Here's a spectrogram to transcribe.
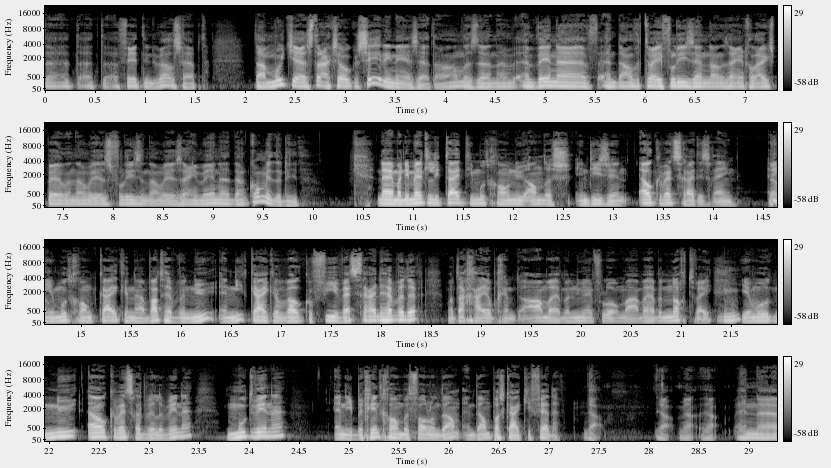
uit, uit, uit 14 duels hebt dan moet je straks ook een serie neerzetten. Anders dan en winnen en dan weer twee verliezen en dan zijn gelijk spelen en dan weer eens verliezen en dan weer eens één winnen. Dan kom je er niet. Nee, maar die mentaliteit die moet gewoon nu anders. In die zin, elke wedstrijd is er één. En ja. je moet gewoon kijken naar wat hebben we nu. En niet kijken welke vier wedstrijden hebben we er. Want dan ga je op een gegeven moment, ah, we hebben nu één verloren, maar we hebben er nog twee. Mhm. Je moet nu elke wedstrijd willen winnen. Moet winnen. En je begint gewoon met Volendam. En dan pas kijk je verder. Ja, ja, ja, ja. En uh,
